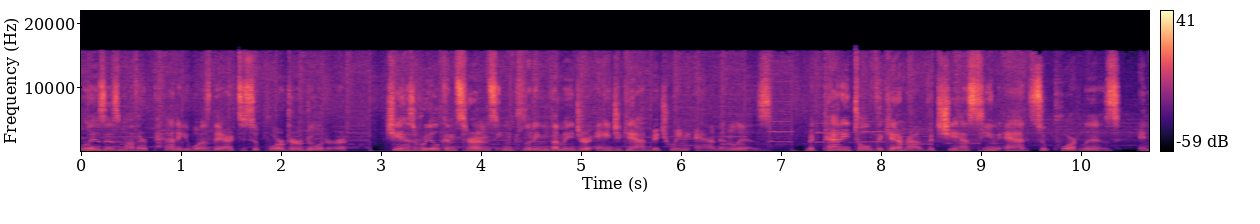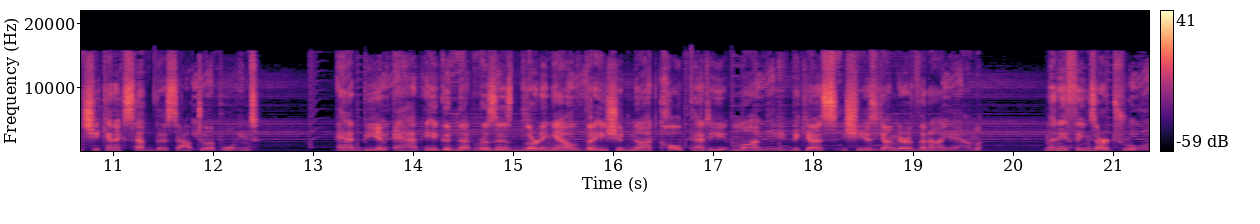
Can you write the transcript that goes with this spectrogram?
Liz's mother Patty was there to support her daughter. She has real concerns, including the major age gap between Ed and Liz. But Patty told the camera that she has seen Ed support Liz, and she can accept this up to a point. Ed being Ed, he could not resist blurting out that he should not call Patty mommy because she is younger than I am. Many things are true.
